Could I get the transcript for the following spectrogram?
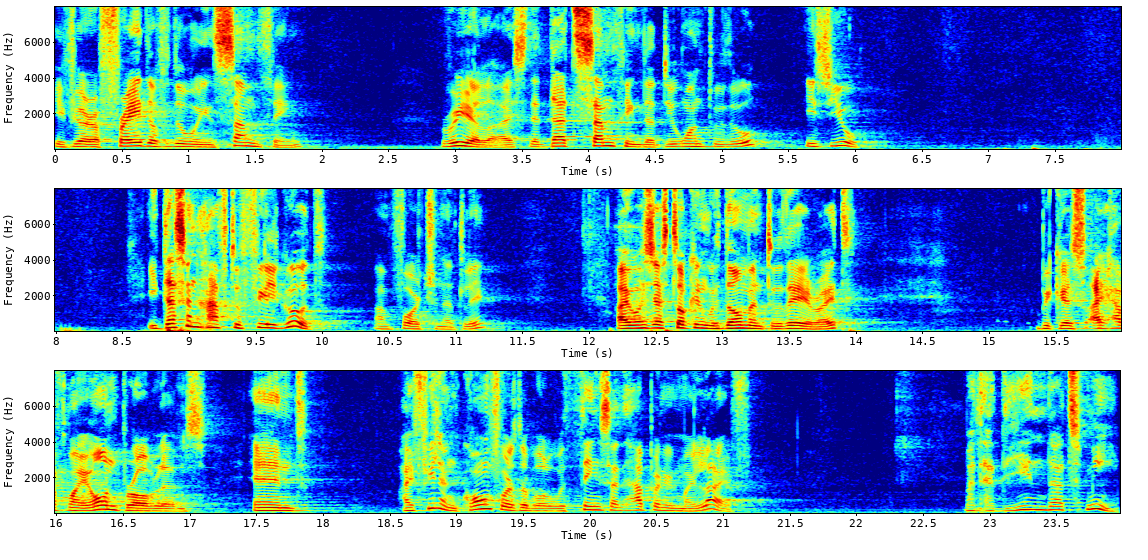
if you're afraid of doing something, realize that that something that you want to do is you. It doesn't have to feel good, unfortunately. I was just talking with Domen today, right? Because I have my own problems and I feel uncomfortable with things that happen in my life. But at the end, that's me.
